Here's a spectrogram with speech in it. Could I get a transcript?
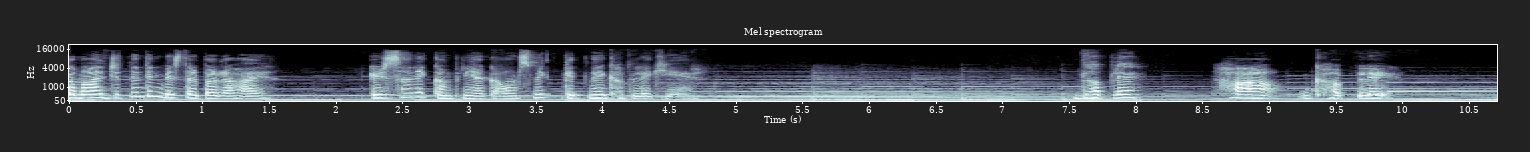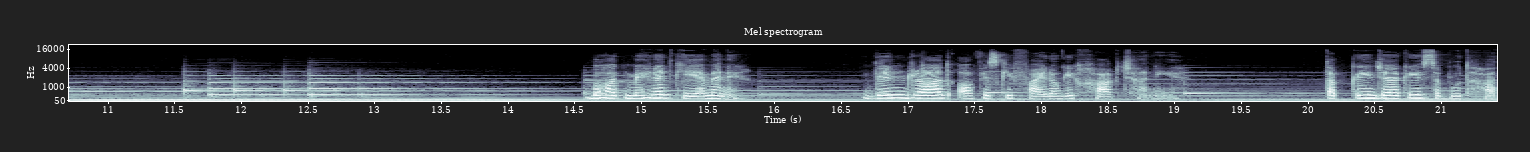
कमाल जितने दिन बिस्तर पर रहा है इरसा ने कंपनी अकाउंट्स में कितने घपले किए हैं। घपले? हाँ घपले। बहुत मेहनत की है मैंने। दिन रात ऑफ़िस की फाइलों की खाक छानी है। तब कहीं जाके ये सबूत हाथ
